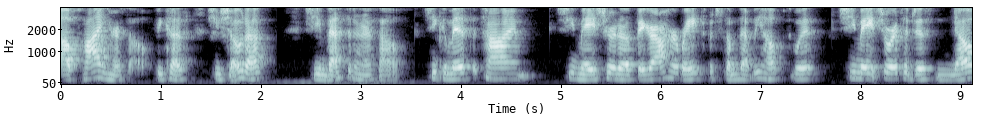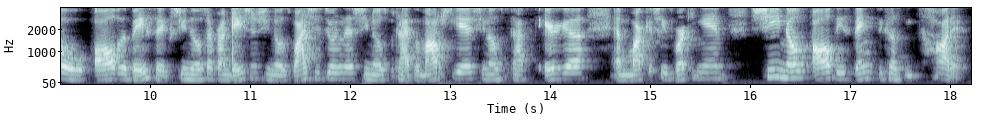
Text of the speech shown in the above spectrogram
applying herself because she showed up. She invested in herself. She committed the time. She made sure to figure out her rates, which is something that we helped with. She made sure to just know all the basics. She knows her foundation. She knows why she's doing this. She knows what type of model she is. She knows what type of area and market she's working in. She knows all these things because we taught it.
